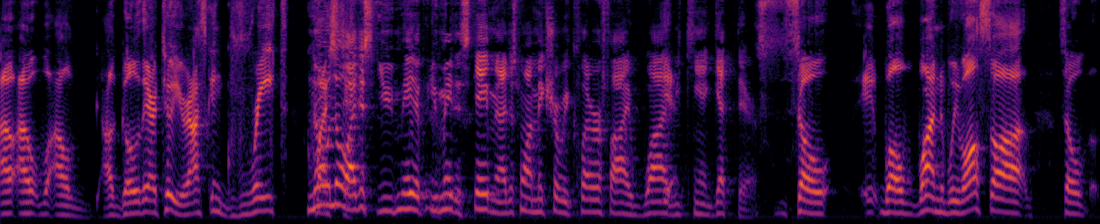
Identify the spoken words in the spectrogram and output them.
I'll, I'll I'll I'll go there too. You're asking great. No, no. I just you made a, you made a statement. I just want to make sure we clarify why Yeah. we can't get there. so it, well one we've all saw so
